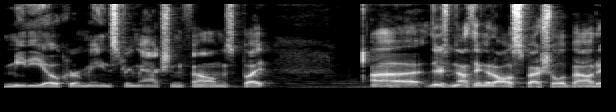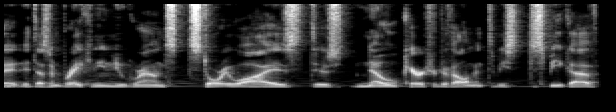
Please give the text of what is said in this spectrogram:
mediocre mainstream action films, but uh, there's nothing at all special about it. It doesn't break any new ground story wise. There's no character development to be to speak of.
